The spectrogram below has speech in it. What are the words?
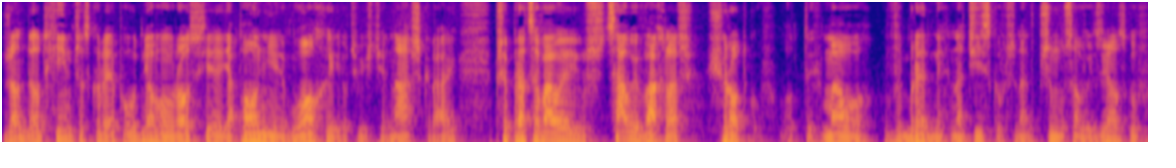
Rządy od Chin przez Koreę Południową, Rosję, Japonię, Włochy i oczywiście nasz kraj przepracowały już cały wachlarz środków. Od tych mało wybrednych nacisków czy nawet przymusowych związków,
